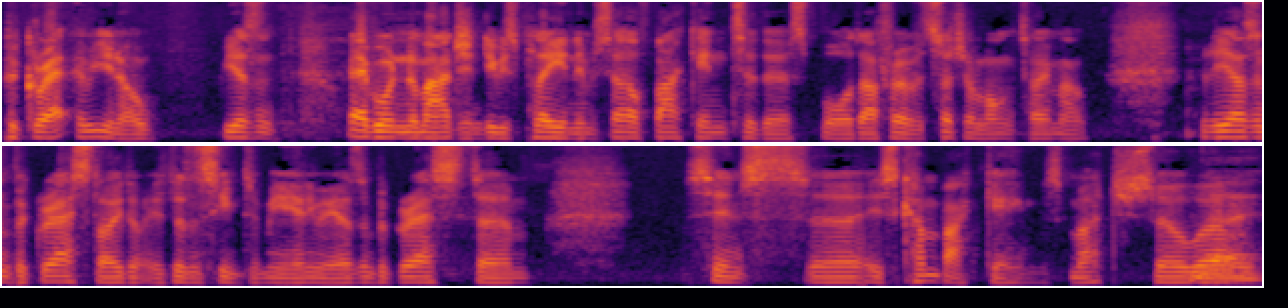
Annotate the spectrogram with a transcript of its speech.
progress. You know, he hasn't. Everyone imagined he was playing himself back into the sport after such a long time out, but he hasn't progressed. I don't. It doesn't seem to me anyway. He hasn't progressed um, since uh, his comeback games much. So. Um, No.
